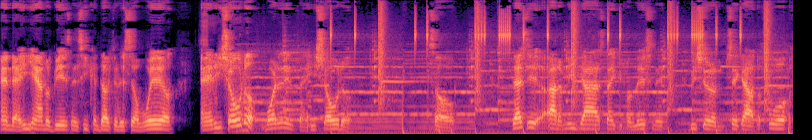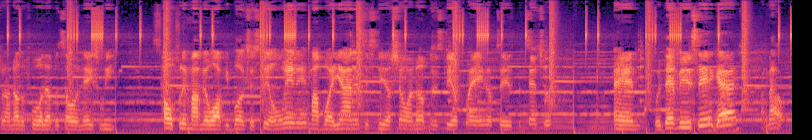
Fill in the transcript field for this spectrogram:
and that he handled business. He conducted himself well, and he showed up more than anything. He showed up. So that's it out of me, guys. Thank you for listening. Be sure to check out the full another full episode next week. Hopefully, my Milwaukee Bucks are still winning. My boy Giannis is still showing up and still playing up to his potential. And with that being said, guys, I'm out.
